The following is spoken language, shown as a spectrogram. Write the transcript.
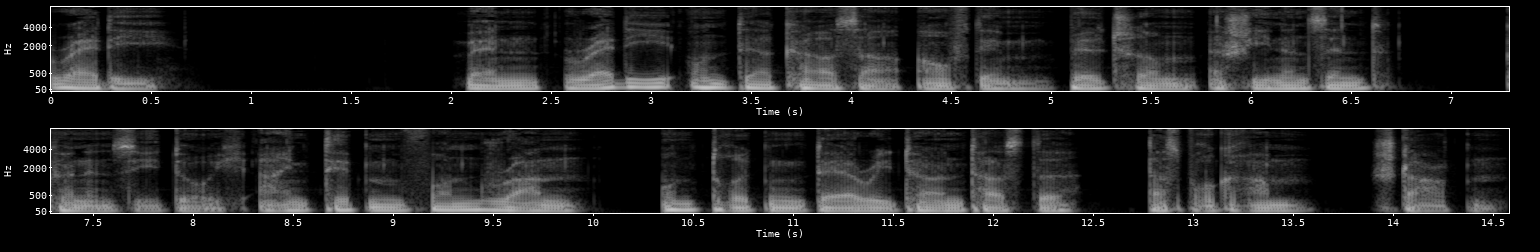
Ready. Wenn Ready und der Cursor auf dem Bildschirm erschienen sind, können Sie durch Eintippen von Run und Drücken der Return-Taste das Programm starten.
